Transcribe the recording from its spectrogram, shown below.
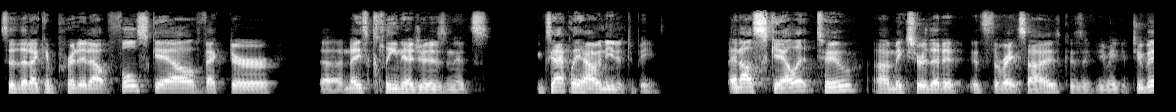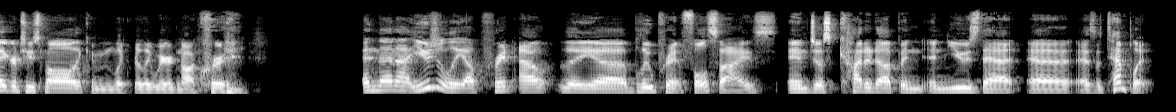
so that I can print it out full scale, vector, uh, nice clean edges, and it's exactly how I need it to be. and I'll scale it too. Uh, make sure that it it's the right size because if you make it too big or too small, it can look really weird and awkward. And then usually I'll print out the uh, blueprint full size and just cut it up and, and use that uh, as a template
